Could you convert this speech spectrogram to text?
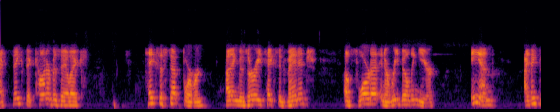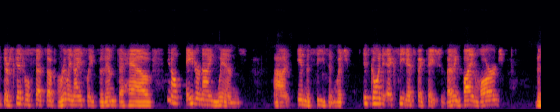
I think that Connor Bazelak takes a step forward. I think Missouri takes advantage of Florida in a rebuilding year and I think that their schedule sets up really nicely for them to have, you know, eight or nine wins uh, in the season, which is going to exceed expectations. I think by and large, the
